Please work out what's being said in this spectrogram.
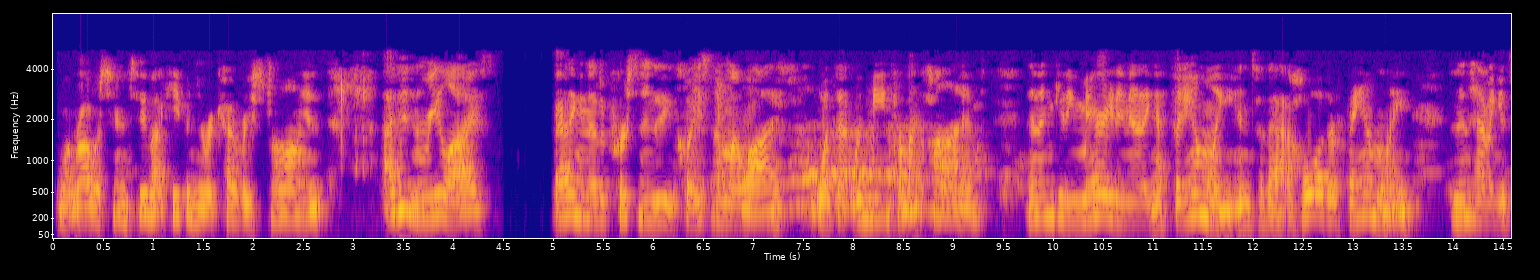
what Robb was sharing too about keeping your recovery strong, is I didn't realize adding another person into the equation of my life, what that would mean for my time, and then getting married and adding a family into that, a whole other family, and then having a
